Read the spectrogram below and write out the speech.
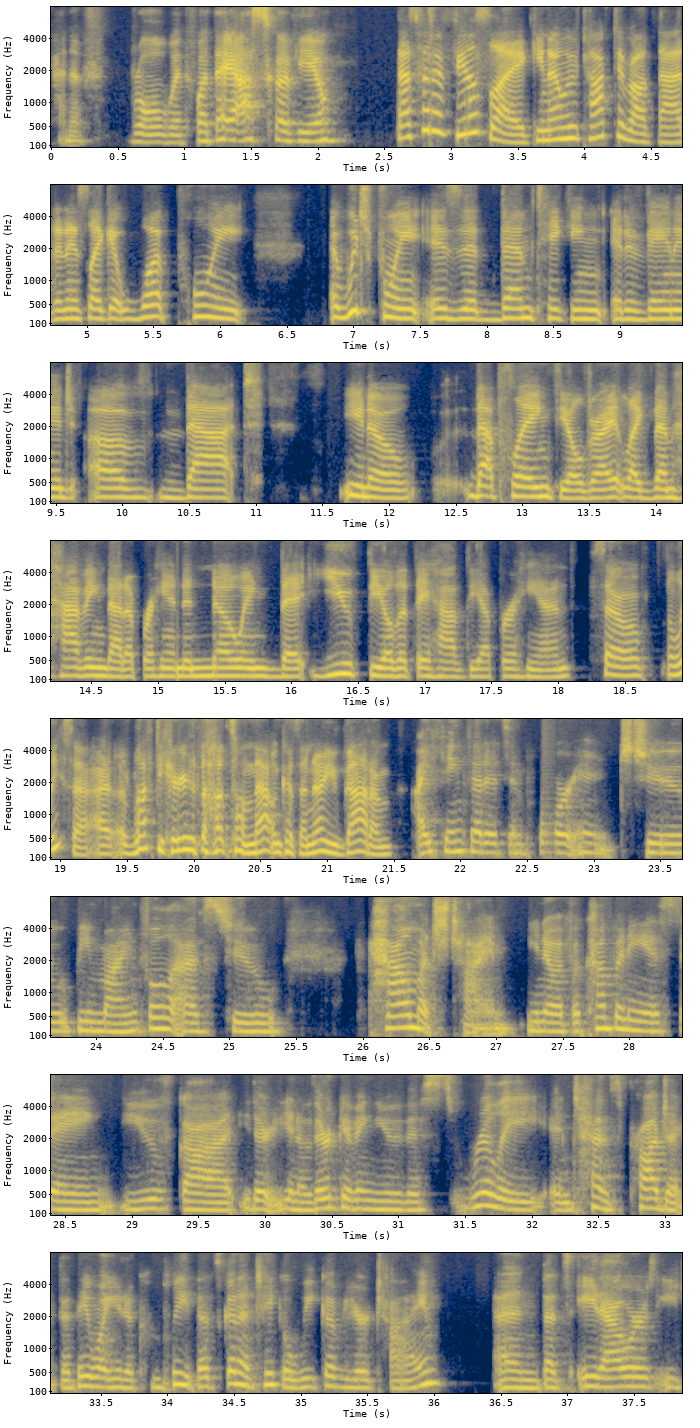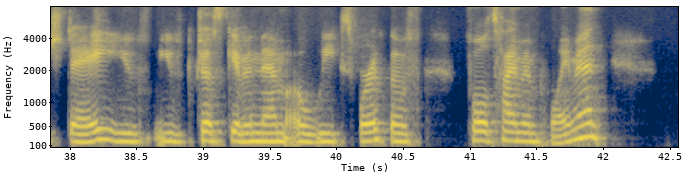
kind of roll with what they ask of you. That's what it feels like. You know, we've talked about that, and it's like at what point at which point is it them taking advantage of that you know that playing field right? Like them having that upper hand and knowing that you feel that they have the upper hand. So elisa i'd love to hear your thoughts on that one because i know you've got them i think that it's important to be mindful as to how much time you know if a company is saying you've got either you know they're giving you this really intense project that they want you to complete that's going to take a week of your time and that's eight hours each day. You've you've just given them a week's worth of full-time employment.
